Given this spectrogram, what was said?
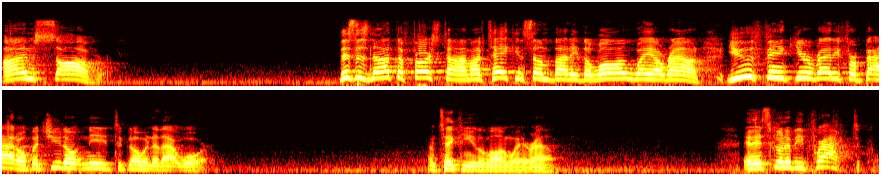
I'm sovereign. This is not the first time I've taken somebody the long way around. You think you're ready for battle, but you don't need to go into that war. I'm taking you the long way around. And it's going to be practical.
